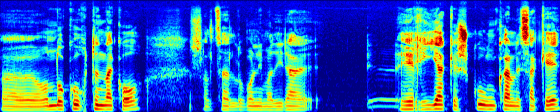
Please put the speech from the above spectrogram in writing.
uh, ondoko urten dako. Saltza heldu bali madira herriak esku unkan lezake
